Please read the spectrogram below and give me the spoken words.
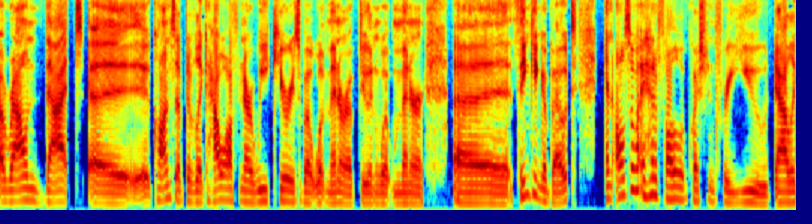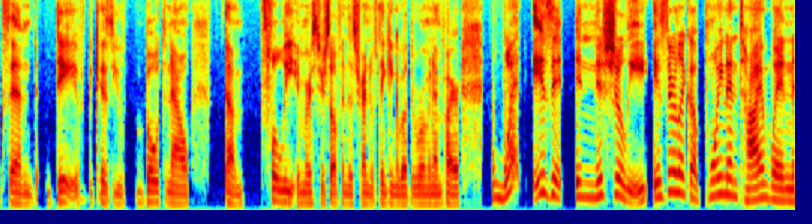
around that uh, concept of like how often are we curious about what men are up to and what men are uh, thinking about? And also i had a follow-up question for you alex and dave because you've both now um, fully immerse yourself in this trend of thinking about the Roman Empire. What is it initially? Is there like a point in time when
